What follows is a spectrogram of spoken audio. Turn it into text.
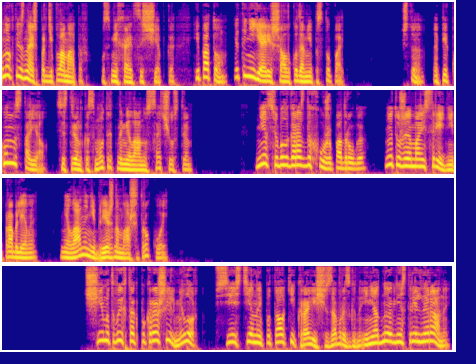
много ты знаешь про дипломатов усмехается Щепка. И потом, это не я решал, куда мне поступать. Что, опекун настоял? Сестренка смотрит на Милану с сочувствием. Нет, все было гораздо хуже, подруга. Но это уже мои средние проблемы. Милана небрежно машет рукой. «Чем это вы их так покрошили, милорд? Все стены и потолки кровище забрызганы, и ни одной огнестрельной раны».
